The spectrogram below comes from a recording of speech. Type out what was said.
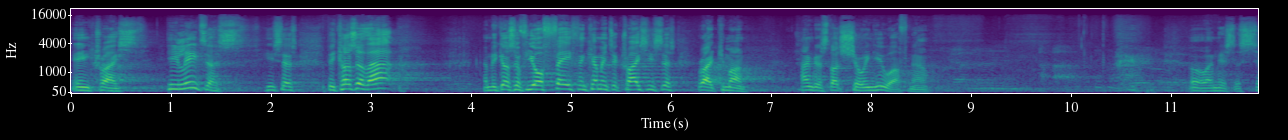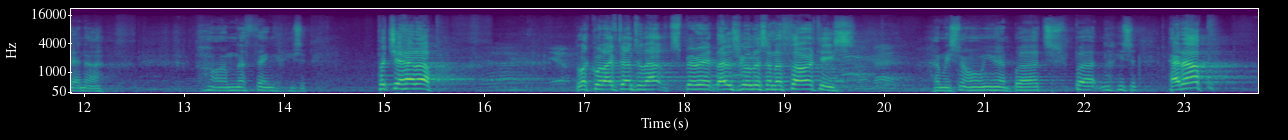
in Christ. He leads us. He says, Because of that, and because of your faith and coming to Christ, he says, Right, come on, I'm going to start showing you off now. Oh, I'm just a sinner. Oh, I'm nothing. He said, Put your head up. Look what I've done to that spirit, those rulers and authorities. And we said, Oh, yeah, but, but. He said, Head up,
